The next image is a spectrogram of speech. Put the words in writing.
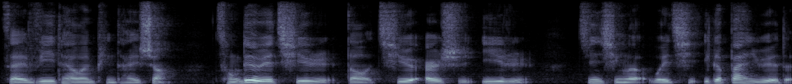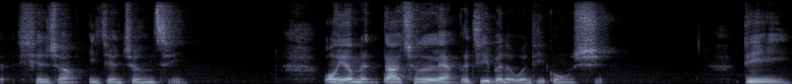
在 V 台湾平台上，从六月七日到七月二十一日进行了为期一个半月的线上意见征集。网友们达成了两个基本的问题共识：第一，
